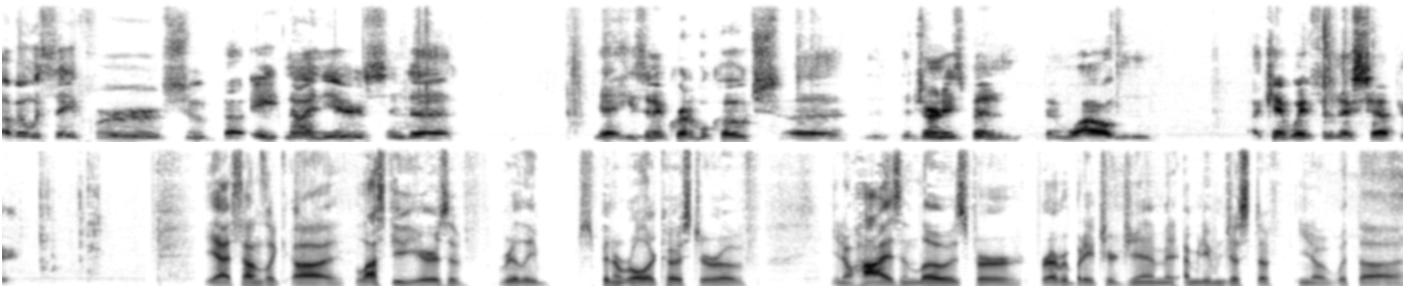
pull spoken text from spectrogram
I've been with Sayif for shoot about eight nine years, and uh, yeah, he's an incredible coach. Uh, the, the journey's been been wild, and I can't wait for the next chapter. Yeah, it sounds like uh, the last few years have really just been a roller coaster of, you know, highs and lows for for everybody at your gym. I mean, even just uh, you know with uh,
